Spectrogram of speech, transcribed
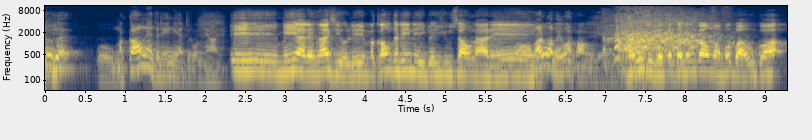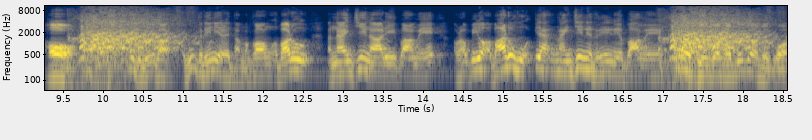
တို့အတွက် ဟိုမကောင်းတဲ့သတင်းတွေကတော်တော်များတယ်အေးမင်းကလည်းငါ့ရှိကိုလေမကောင်းတဲ့တင်းတွေပဲယူဆောင်လာတယ်ဟောအဘတို့ကဘယ်တော့မှကောင်းလို့လဲငါတို့ဒီလေတစ်တလုံးကောင်းမှမဟုတ်ပါဘူးကွာဟောဟုတ်တယ်လေအဘအခုသတင်းတွေရတယ်ဒါမကောင်းဘူးအဘတို့အနိုင်ကျင့်တာတွေပါမယ်ဟောပြီးတော့အဘတို့ကိုအပြန်အနိုင်ကျင့်တဲ့သတင်းတွေပါမယ်အဲ့တော့ပြေကွာငါပြောပြမယ်ကွာ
